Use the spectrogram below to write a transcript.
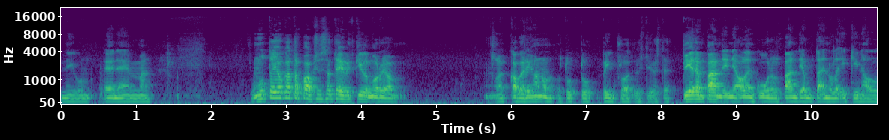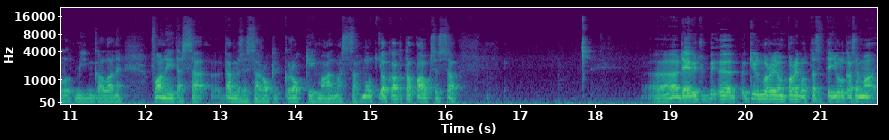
niin kuin enemmän. Mutta joka tapauksessa David Gilmour ja kaverihan on tuttu Pink Floyd-yhtiöstä. Tiedän bändin ja olen kuunnellut bändiä, mutta en ole ikinä ollut minkälainen fani tässä tämmöisessä rock, rockimaailmassa. Mutta joka tapauksessa David äh, Gilmour on pari vuotta sitten julkaisema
